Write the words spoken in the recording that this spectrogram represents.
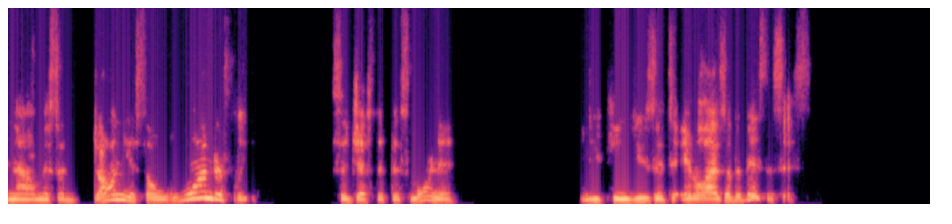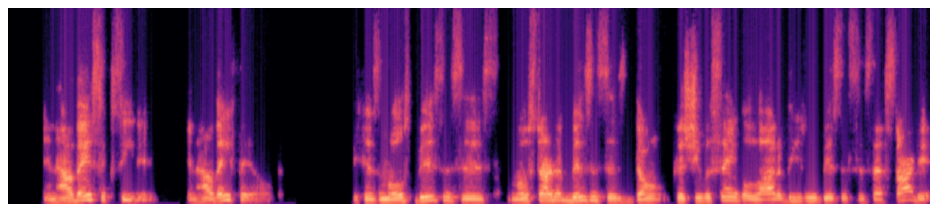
Now, Ms. Adonia so wonderfully suggested this morning you can use it to analyze other businesses and how they succeeded and how they failed. Because most businesses, most startup businesses don't, because she was saying a lot of these new businesses that started,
